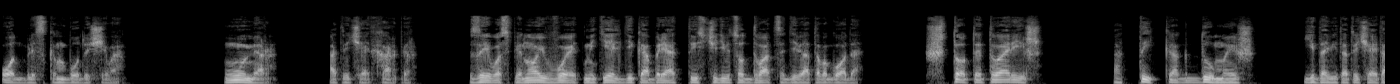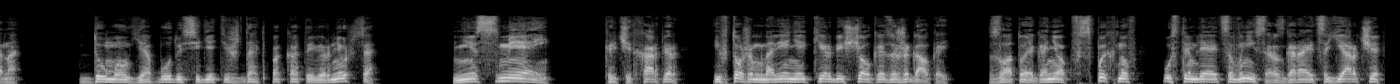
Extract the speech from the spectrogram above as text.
отблеском будущего. «Умер», — отвечает Харпер. За его спиной воет метель декабря 1929 года. «Что ты творишь?» «А ты как думаешь?» — ядовито отвечает она. «Думал, я буду сидеть и ждать, пока ты вернешься?» «Не смей!» — кричит Харпер, и в то же мгновение Кирби щелкает зажигалкой. Золотой огонек, вспыхнув, устремляется вниз и разгорается ярче,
